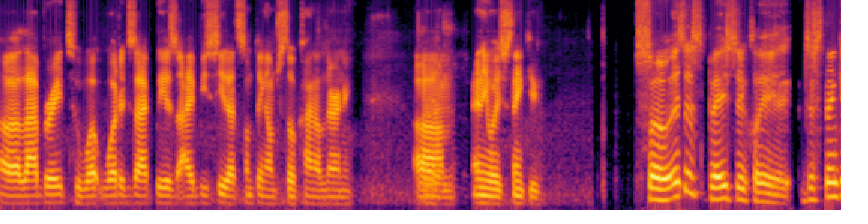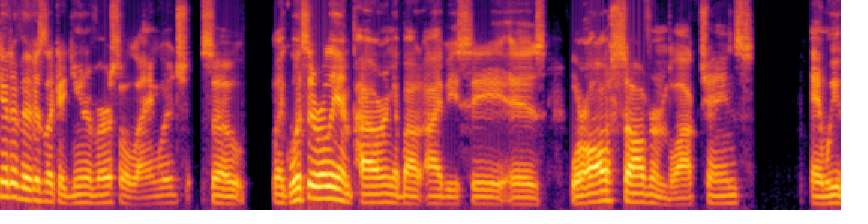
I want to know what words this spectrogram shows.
uh, elaborate to what what exactly is IBC? That's something I'm still kind of learning. Um, anyways, thank you. So it's just basically just think of it as like a universal language. So like what's really empowering about IBC is we're all sovereign blockchains and we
